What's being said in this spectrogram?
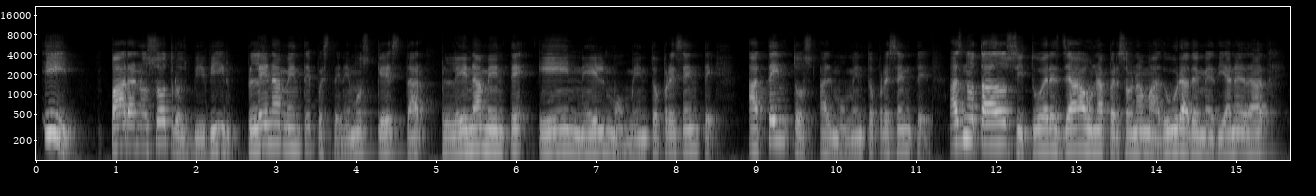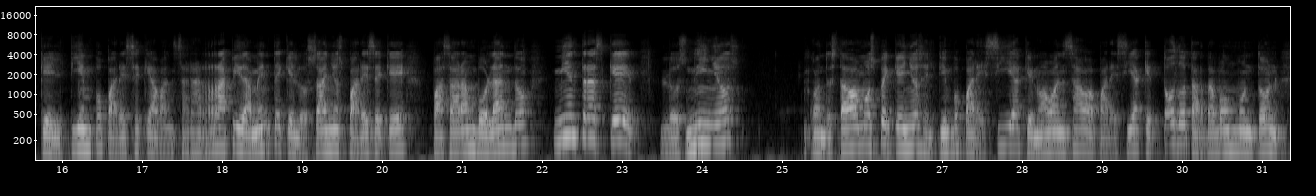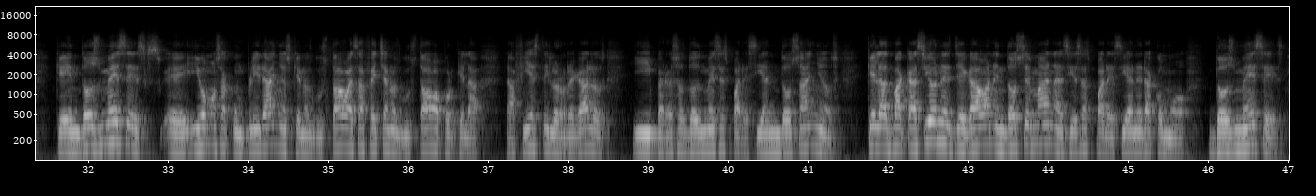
Y para nosotros vivir plenamente, pues tenemos que estar plenamente en el momento presente atentos al momento presente. ¿Has notado si tú eres ya una persona madura de mediana edad que el tiempo parece que avanzara rápidamente, que los años parece que pasaran volando, mientras que los niños cuando estábamos pequeños el tiempo parecía que no avanzaba, parecía que todo tardaba un montón, que en dos meses eh, íbamos a cumplir años, que nos gustaba, esa fecha nos gustaba porque la, la fiesta y los regalos, y pero esos dos meses parecían dos años, que las vacaciones llegaban en dos semanas y esas parecían era como dos meses.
